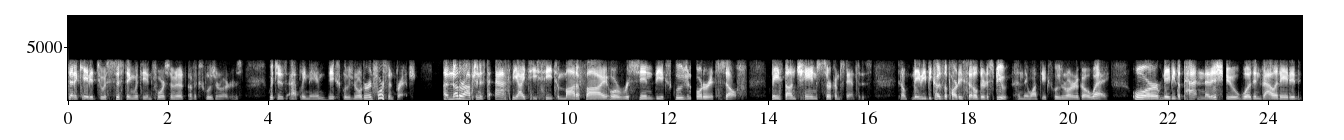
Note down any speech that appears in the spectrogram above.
dedicated to assisting with the enforcement of exclusion orders which is aptly named the Exclusion Order Enforcement Branch. Another option is to ask the ITC to modify or rescind the exclusion order itself based on changed circumstances. You know, maybe because the parties settled their dispute and they want the exclusion order to go away. Or maybe the patent at issue was invalidated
